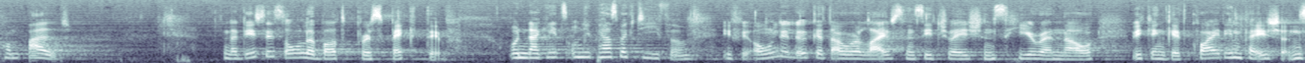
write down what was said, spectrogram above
kommt bald. Now, this is all about perspective. Und da geht es um die Perspektive. If we only look at our lives and situations here and now, we can get quite impatient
